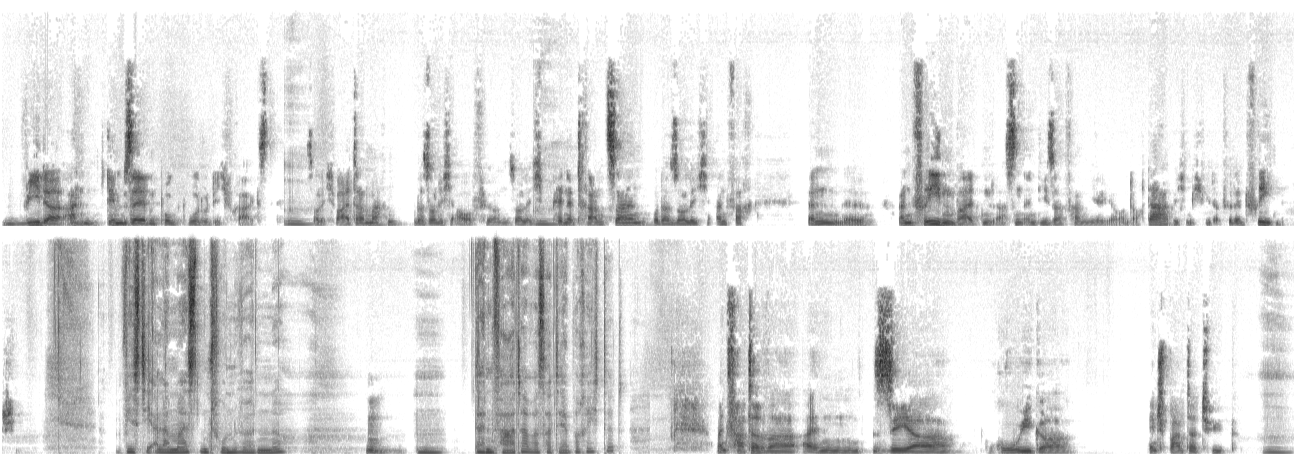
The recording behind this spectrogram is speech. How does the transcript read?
wieder an demselben Punkt, wo du dich fragst, mhm. soll ich weitermachen oder soll ich aufhören? Soll ich mhm. penetrant sein oder soll ich einfach einen, äh, einen Frieden walten lassen in dieser Familie? Und auch da habe ich mich wieder für den Frieden entschieden. Wie es die allermeisten tun würden, ne? Mhm. mhm. Dein Vater, was hat der berichtet? Mein Vater war ein sehr ruhiger, entspannter Typ. Hm.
